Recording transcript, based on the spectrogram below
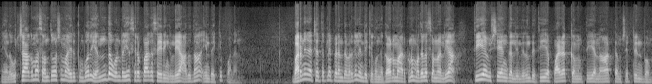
நீங்கள் அந்த உற்சாகமாக சந்தோஷமாக இருக்கும்போது எந்த ஒன்றையும் சிறப்பாக செய்கிறீங்க இல்லையா? அதுதான் இன்றைக்கு பலன். பரணி நட்சத்திரத்தில் பிறந்தவர்கள் இன்றைக்கு கொஞ்சம் கவனமாக இருக்கணும். முதல்ல சொன்னோம் இல்லையா? தீய விஷயங்களிலிருந்து தீய பழக்கம் தீய நாட்டம் சிற்றின்பம்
